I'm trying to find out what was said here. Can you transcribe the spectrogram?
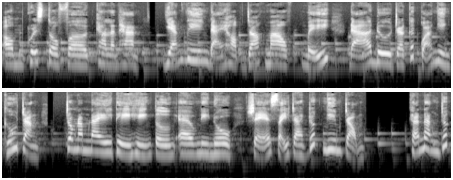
Ông Christopher Callahan, giảng viên Đại học Dartmouth, Mỹ, đã đưa ra kết quả nghiên cứu rằng trong năm nay thì hiện tượng El Nino sẽ xảy ra rất nghiêm trọng khả năng rất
